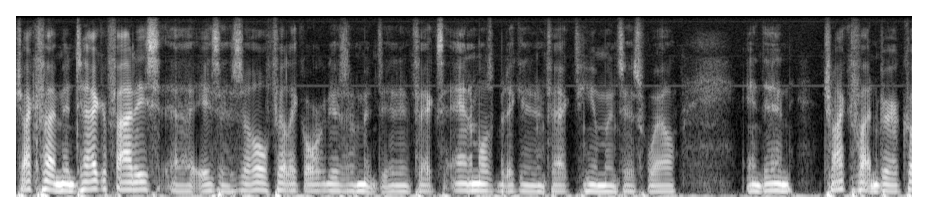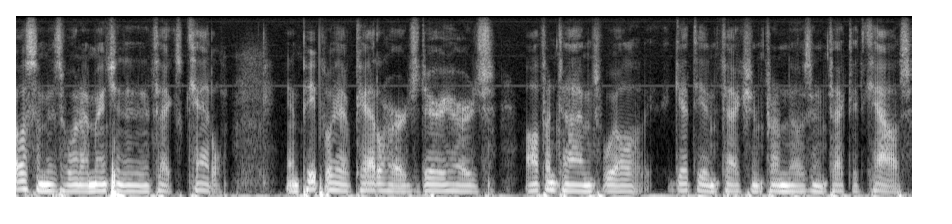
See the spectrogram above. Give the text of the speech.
Trichophyton mentagrophytes uh, is a zoophilic organism. It, it, infects animals, but it can infect humans as well. And then Trichophyton verrucosum is what I mentioned, it infects cattle. And people who have cattle herds, dairy herds, oftentimes will get the infection from those infected cows.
